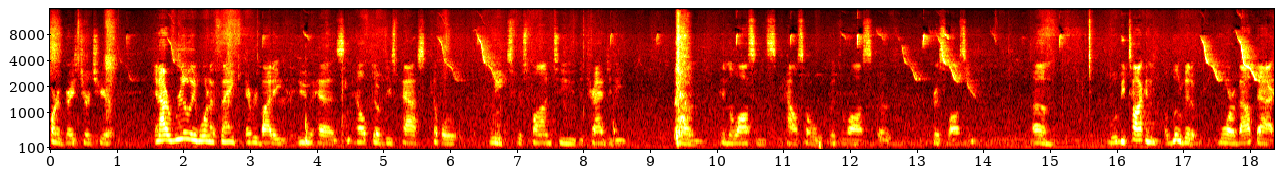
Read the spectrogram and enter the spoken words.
part of Grace Church here. And I really want to thank everybody who has helped over these past couple weeks respond to the tragedy um, in the Lawson's household with the loss of Chris Lawson. Um, we'll be talking a little bit more about that,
